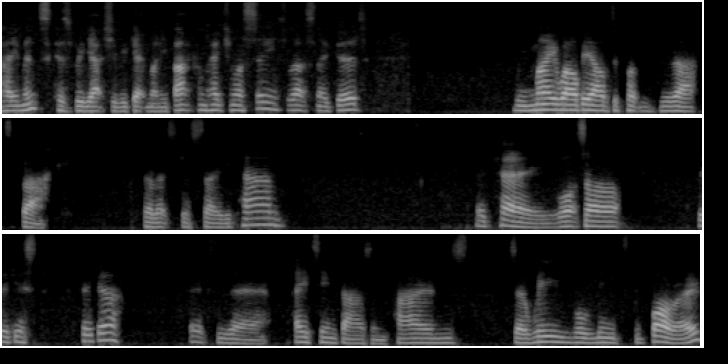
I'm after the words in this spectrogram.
payments because we actually we get money back from HMRC, so that's no good we may well be able to put that back. So let's just say we can. Okay, what's our biggest figure? It's there, £18,000. So we will need to borrow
